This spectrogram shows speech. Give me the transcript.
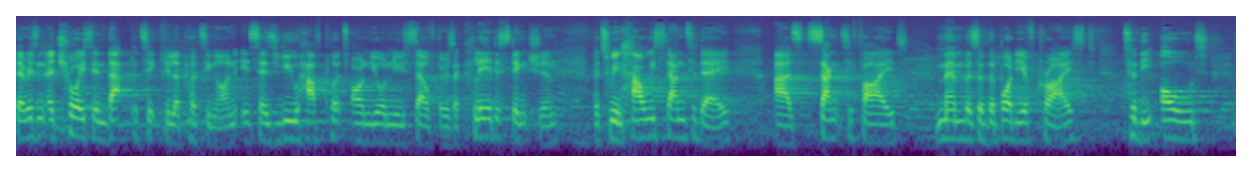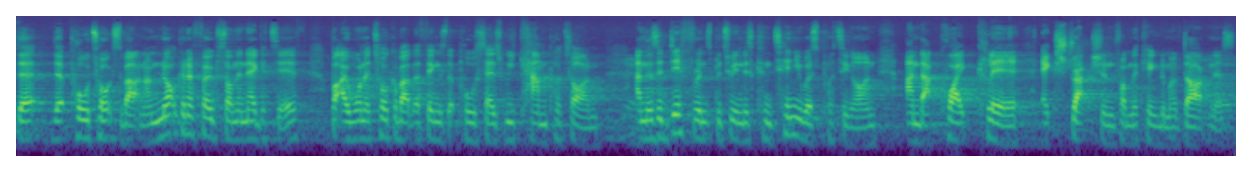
There isn't a choice in that particular putting on. It says you have put on your new self. There is a clear distinction between how we stand today as sanctified members of the body of Christ to the old that, that Paul talks about. And I'm not going to focus on the negative, but I want to talk about the things that Paul says we can put on. And there's a difference between this continuous putting on and that quite clear extraction from the kingdom of darkness.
